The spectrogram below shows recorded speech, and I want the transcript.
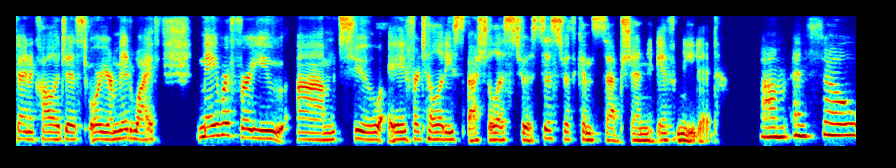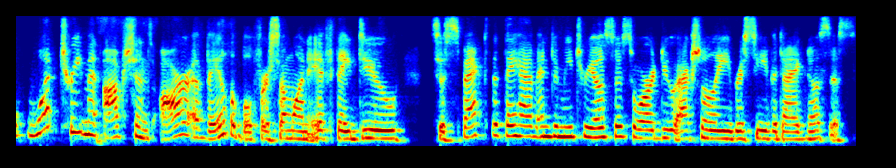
gynecologist, or your midwife, may refer you um, to a fertility specialist to assist with conception if needed. Um, and so, what treatment options are available for someone if they do? Suspect that they have endometriosis or do actually receive a diagnosis?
